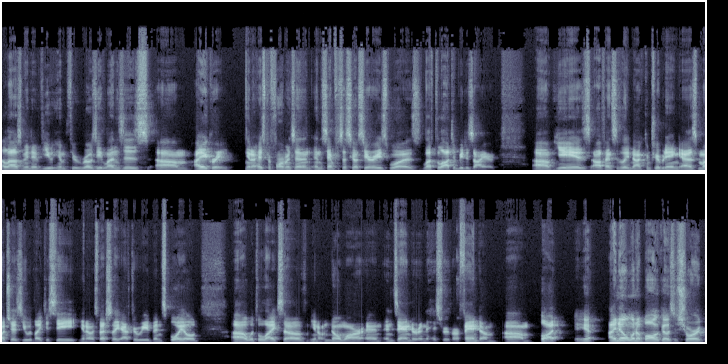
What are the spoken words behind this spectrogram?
allows me to view him through rosy lenses. Um, I agree. you know his performance in, in the San Francisco series was left a lot to be desired. Um, he is offensively not contributing as much as you would like to see, you know, especially after we had been spoiled uh, with the likes of you know Nomar and, and Xander in the history of our fandom. Um, but yeah, I know when a ball goes to short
